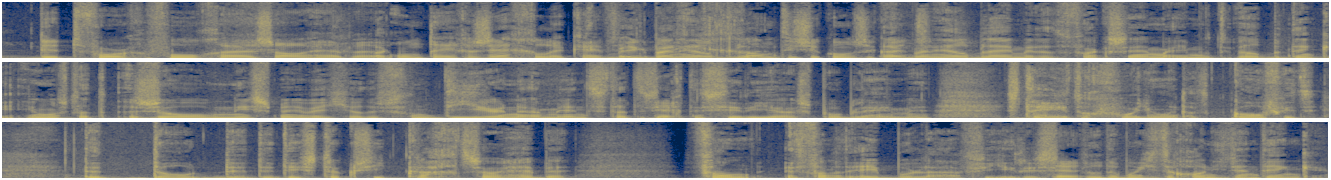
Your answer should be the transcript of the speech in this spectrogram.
dit voor gevolgen zal hebben? Ontegenzeggelijk heeft ik ben heel gigantische Ik consequenties. ben heel blij met het vaccin, maar je moet wel bedenken, jongens, dat zoonisme, weet je wel, dus van dier naar mens, dat is echt een serieus probleem. Hè? Stel je toch voor, jongen, dat COVID de, dood, de, de destructiekracht zou hebben van, van het ebola-virus. Ja. Daar moet je toch gewoon niet aan denken.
